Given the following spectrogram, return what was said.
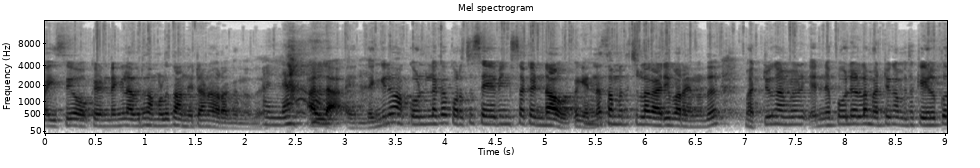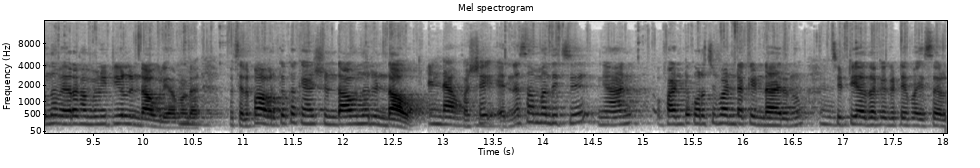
പൈസയോ ഒക്കെ ഉണ്ടെങ്കിൽ അവർ നമ്മൾ തന്നിട്ടാണ് ഇറങ്ങുന്നത്. അല്ല. എന്തെങ്കിലും അക്കൗണ്ടിലൊക്കെ കുറച്ച് സേവിങ്സ് ഒക്കെ ഉണ്ടാവും. ഇപ്പൊ എന്നെ സംബന്ധിച്ചുള്ള കാര്യം പറയുന്നത് മറ്റു കമ്മ്യൂണി എന്നെ പോലെയുള്ള മറ്റു കേൾക്കുന്ന വേറെ കമ്മ്യൂണിറ്റികൾ ഉണ്ടാവില്ലേ നമ്മുടെ? അപ്പൊ ചിലപ്പോൾ അവർക്കൊക്കെ ക്യാഷ് ഉണ്ടാവുന്നവരുണ്ടാവും. ഉണ്ടാവും. പക്ഷെ എന്നെ സംബന്ധിച്ച് ഞാൻ ഫണ്ട് കുറച്ച് ഫണ്ടൊക്കെ ഉണ്ടായിരുന്നു. ചിട്ടി അതൊക്കെ കിട്ടിയ പൈസകൾ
